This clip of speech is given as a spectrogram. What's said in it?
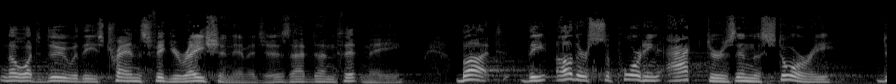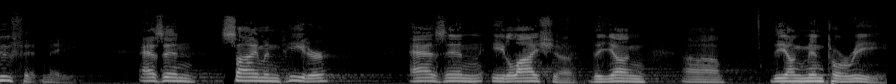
know what to do with these transfiguration images. That doesn't fit me. But the other supporting actors in the story do fit me, as in Simon Peter, as in Elisha, the young, uh, the young mentoree.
